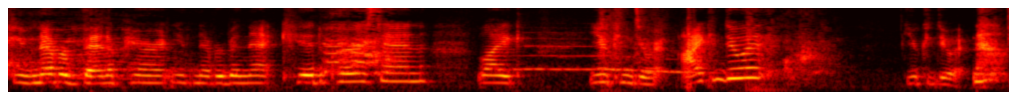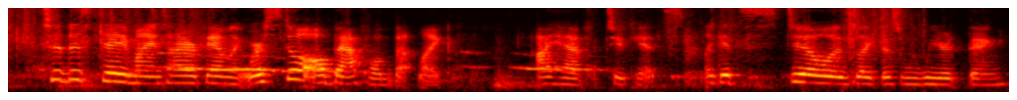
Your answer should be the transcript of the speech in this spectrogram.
if you've never been a parent, you've never been that kid person, like, you can do it. I can do it. you can do it. to this day, my entire family, we're still all baffled that like I have two kids. Like it still is like this weird thing.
